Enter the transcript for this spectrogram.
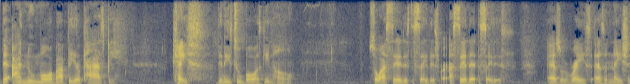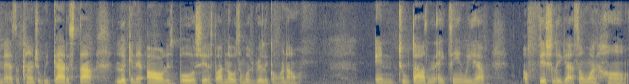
That I knew more about Bill Cosby case than these two boys getting hung. So I said this to say this, right? I said that to say this. As a race, as a nation, as a country, we gotta stop looking at all this bullshit and start noticing what's really going on. In 2018, we have officially got someone hung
